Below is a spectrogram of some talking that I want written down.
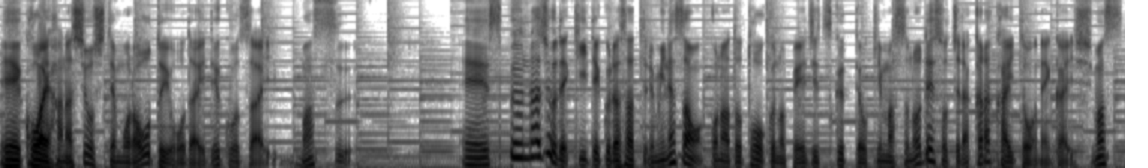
えー怖い話をしてもらおうというお題でございます。えースプーンラジオで聞いてくださってる皆さんはこの後トークのページ作っておきますのでそちらから回答お願いします。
